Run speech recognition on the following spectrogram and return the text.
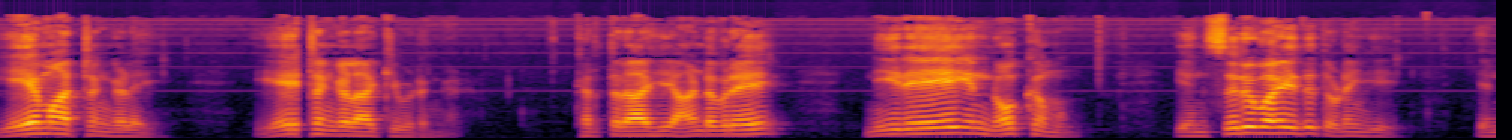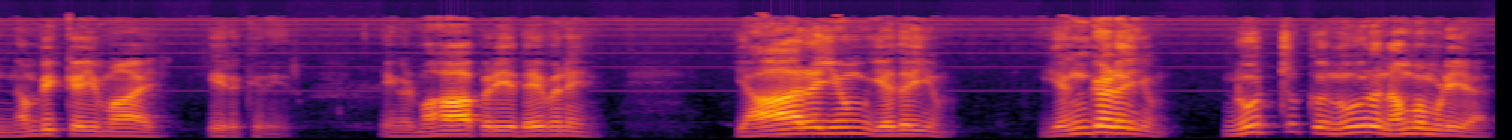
ஏமாற்றங்களை ஏற்றங்களாக்கி விடுங்கள் கர்த்தராகி ஆண்டவரே நீரே என் நோக்கமும் என் சிறுவயது தொடங்கி என் நம்பிக்கையுமாய் இருக்கிறீர். எங்கள் மகா பெரிய தேவனே யாரையும் எதையும் எங்களையும் நூற்றுக்கு நூறு நம்ப முடியாது.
